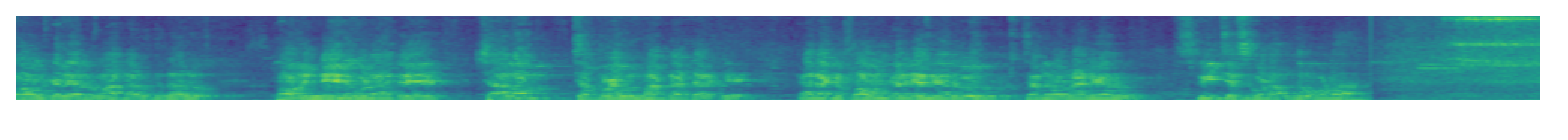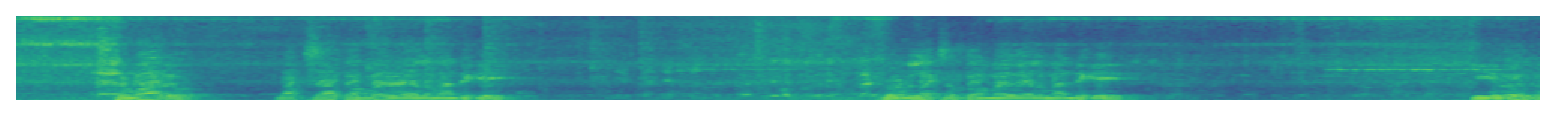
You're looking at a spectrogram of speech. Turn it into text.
పవన్ కళ్యాణ్ మాట్లాడుతున్నారు. పవన్ నేను కూడా అంటే చాలా చెప్పగలను మాట్లాడడానికి. కానీ అక్కడ పవన్ కళ్యాణ్ గారు చంద్రబాబు నాయుడు గారు స్పీచెస్ కూడా అందరూ కూడా సుమారు లక్ష తొంభై వేల మందికి రెండు లక్షల తొంభై వేల మందికి ఈరోజు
